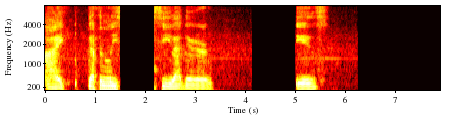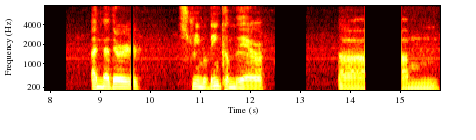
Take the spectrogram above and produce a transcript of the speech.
i definitely see that there is another stream of income there uh, um,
